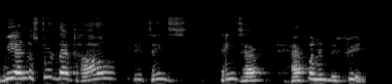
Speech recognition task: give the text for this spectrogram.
we understood that how the things things have happened in the field.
